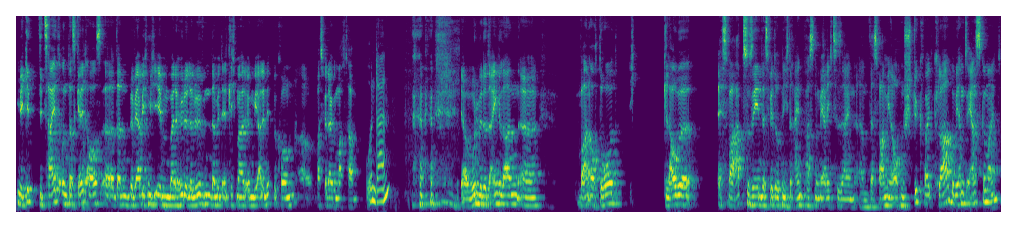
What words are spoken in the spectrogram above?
Mir gibt die Zeit und das Geld aus, äh, dann bewerbe ich mich eben bei der Höhle der Löwen, damit endlich mal irgendwie alle mitbekommen, äh, was wir da gemacht haben. Und dann? ja, wurden wir dort eingeladen, äh, waren auch dort. Ich glaube, es war abzusehen, dass wir dort nicht reinpassen, um ehrlich zu sein. Ähm, das war mir auch ein Stück weit klar, aber wir haben es ernst gemeint.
